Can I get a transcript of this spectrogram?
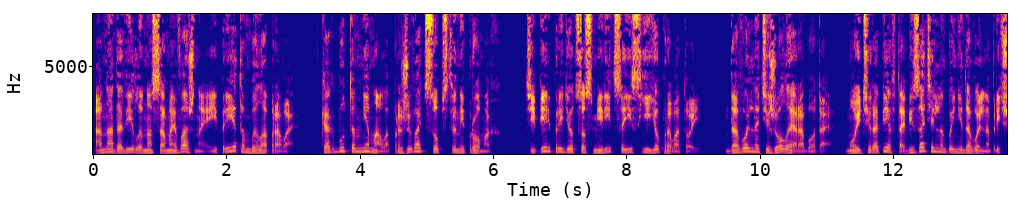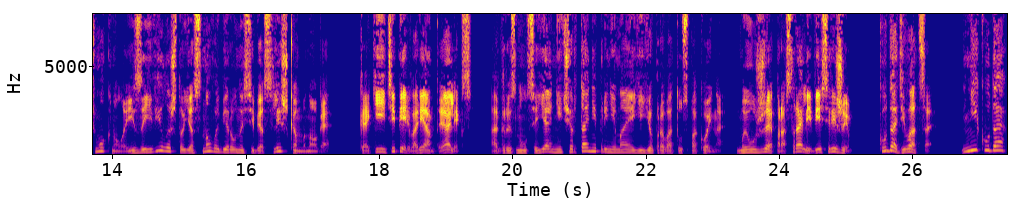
Она давила на самое важное и при этом была права. Как будто мне мало проживать собственный промах. Теперь придется смириться и с ее правотой. Довольно тяжелая работа. Мой терапевт обязательно бы недовольно причмокнула и заявила, что я снова беру на себя слишком много. «Какие теперь варианты, Алекс?» Огрызнулся я, ни черта не принимая ее правоту спокойно. «Мы уже просрали весь режим. Куда деваться?» «Никуда»,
